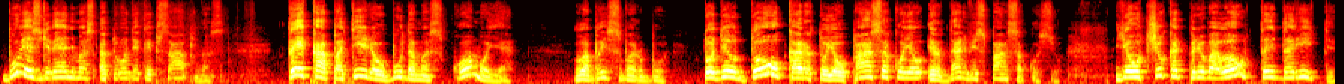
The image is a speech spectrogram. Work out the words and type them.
Buvęs gyvenimas atrodė kaip sapnas. Tai, ką patyriau būdamas komoje, labai svarbu. Todėl daug kartų jau pasakojau ir dar vis pasakosiu. Jaučiu, kad privalau tai daryti.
